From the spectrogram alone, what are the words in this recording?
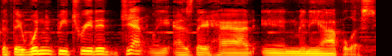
that they wouldn't be treated gently as they had in Minneapolis.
